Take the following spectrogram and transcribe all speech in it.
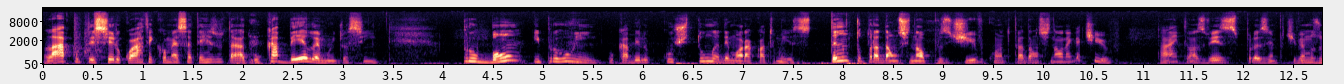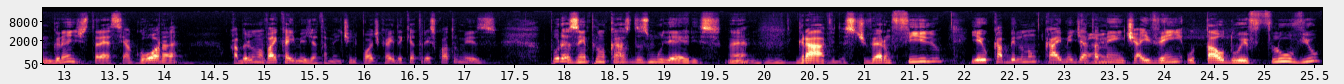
Lá pro terceiro, quarto é que começa a ter resultado. O cabelo é muito assim. Pro bom e pro ruim, o cabelo costuma demorar quatro meses, tanto para dar um sinal positivo quanto para dar um sinal negativo. Tá? Então, às vezes, por exemplo, tivemos um grande estresse agora, o cabelo não vai cair imediatamente, ele pode cair daqui a três, quatro meses. Por exemplo, no caso das mulheres, né? Uhum. Grávidas, tiveram filho e aí o cabelo não cai imediatamente. Aí vem o tal do eflúvio,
